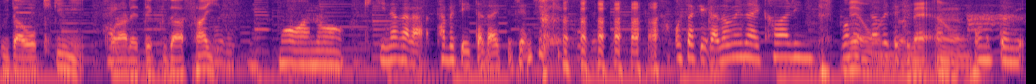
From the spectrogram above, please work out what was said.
歌を聴きに来られてください、そうですね。もうあの聞きながら食べていただいて全然結構です。お酒が飲めない代わりにご飯食べてください、ねほんとね。うん。本当に。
